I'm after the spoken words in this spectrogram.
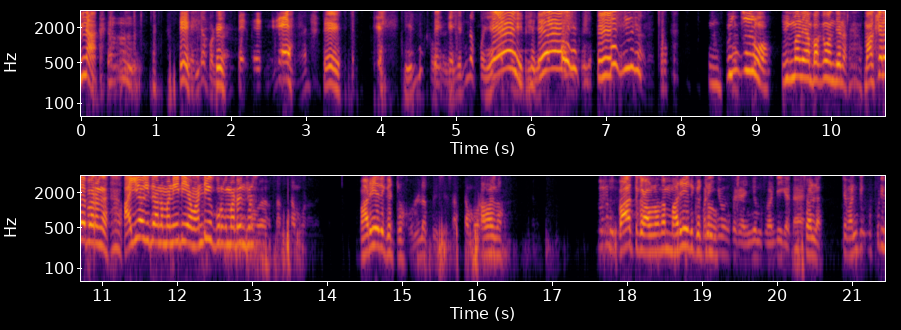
என்ன? பிஞ்சிரும் இதுக்கு மேல என் பக்கம் வந்தேன் மக்களே பாருங்க. ஐயோக்கு தானம் பண்ணிட்டு என் வண்டியை கொடுக்க மாட்டேன்னு சொல்லி. மரியாதை கட்டும் உள்ள பேசு சத்தம் போடாத. அவ்வளவுதான். பாத்துக்க அவ்வளவுதான். மரியாதை கட்டும் இங்க வந்து வந்து வண்டி கேட்டேன். சொல்லு. வண்டி இப்படி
